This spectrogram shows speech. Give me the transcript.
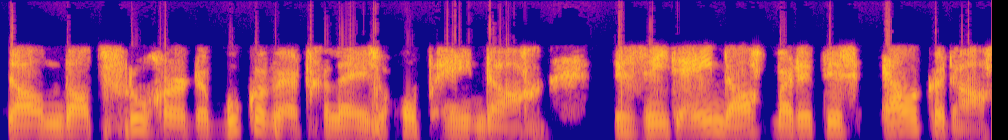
dan dat vroeger de boeken werd gelezen op één dag. Het is niet één dag, maar het is elke dag.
